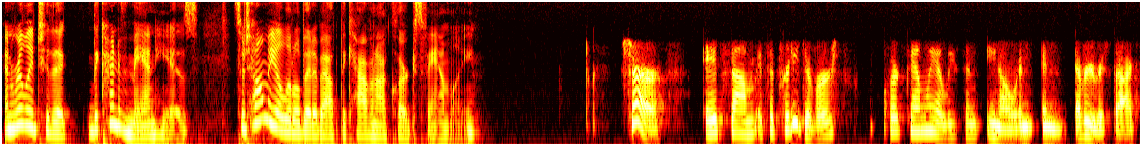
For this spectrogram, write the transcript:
and really to the the kind of man he is. So, tell me a little bit about the Kavanaugh clerks family. Sure, it's um it's a pretty diverse clerk family, at least in you know in, in every respect.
